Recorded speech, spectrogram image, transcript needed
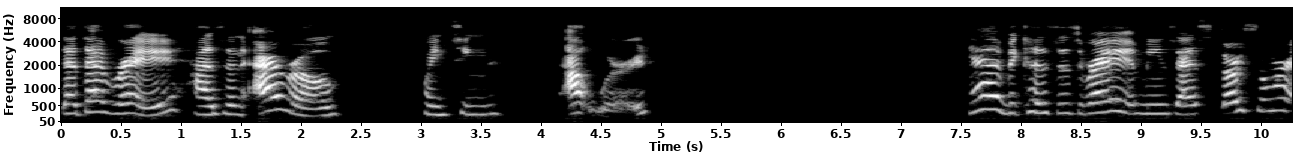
that that ray has an arrow pointing outward. Yeah, because this ray it means that it starts somewhere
